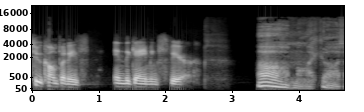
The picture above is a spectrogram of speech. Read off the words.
two companies in the gaming sphere? Oh my God.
